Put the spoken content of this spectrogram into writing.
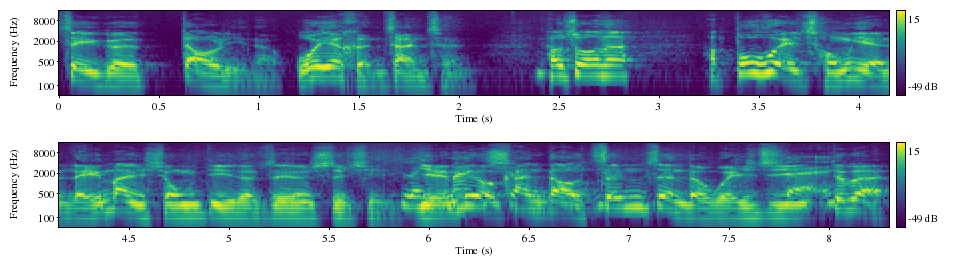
这个道理呢，我也很赞成。他说呢，他不会重演雷曼兄弟的这件事情，也没有看到真正的危机，对对不对？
